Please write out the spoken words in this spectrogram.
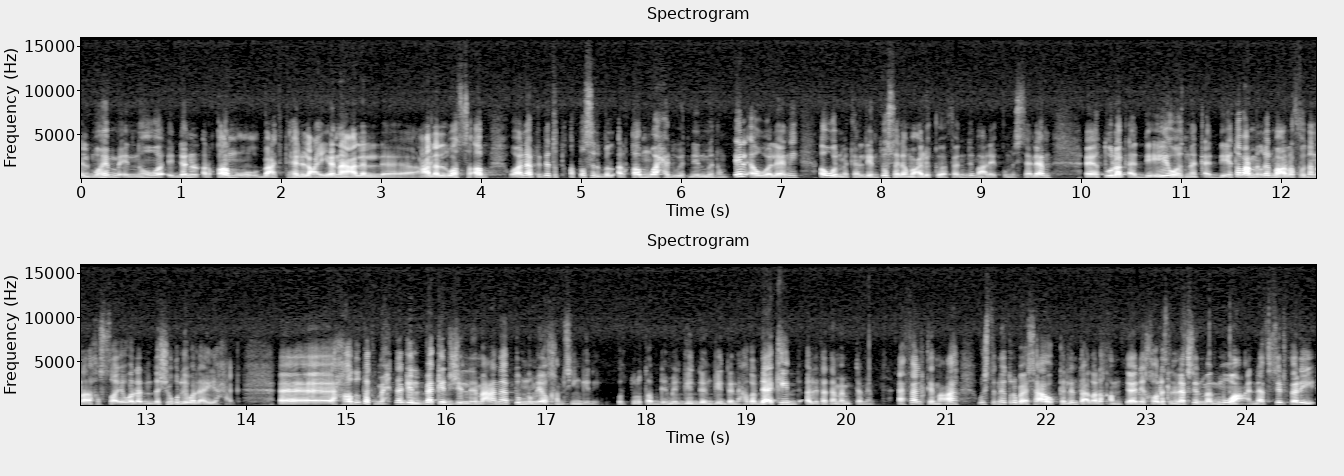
المهم إن هو إداني الأرقام وبعتها لي العينة على على الواتساب وأنا ابتديت أتصل بالأرقام واحد واثنين منهم. الأولاني أول ما كلمته سلام عليكم يا فندم عليكم السلام. طولك قد إيه وزنك قد إيه. طبعا من غير ما أعرفه إن أنا أخصائي ولا إن ده شغلي ولا أي حاجة. آه، حضرتك محتاج ال package اللي معانا ب 850 جنيه. قلت له طب جميل جدا جدا يا حضرتك. ده أكيد. قال لي تمام تمام. قفلت معاه واستنيت ربع ساعة واتكلمت على رقم تاني خالص لنفس المجموعة نفس الفريق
